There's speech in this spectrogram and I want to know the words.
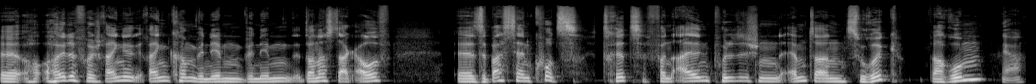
äh, heute frisch reinge reingekommen, wir nehmen, wir nehmen Donnerstag auf. Äh, Sebastian Kurz tritt von allen politischen Ämtern zurück. Warum? Ja,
